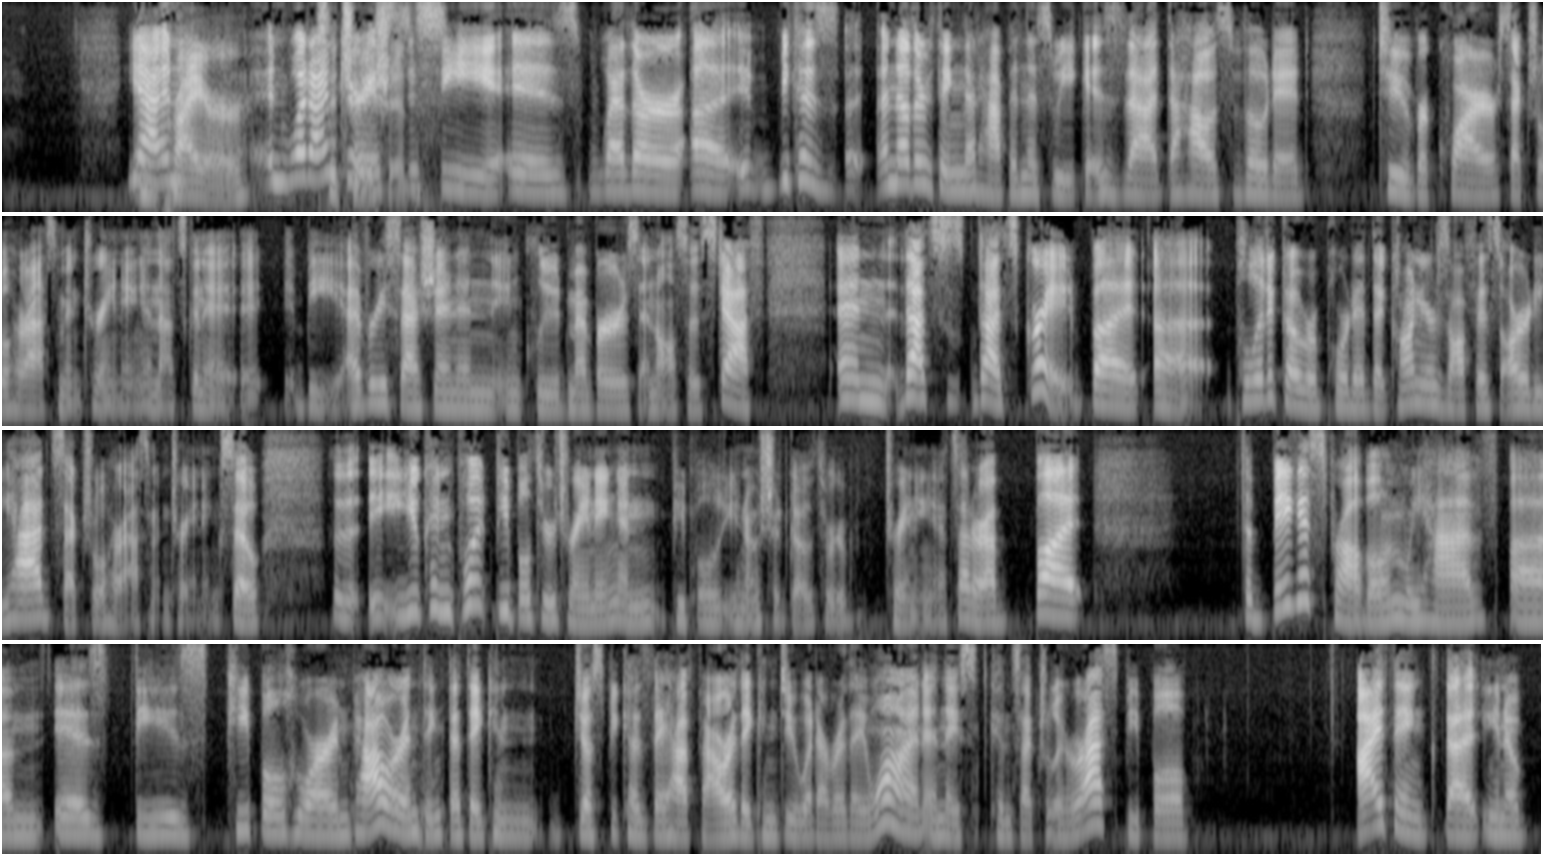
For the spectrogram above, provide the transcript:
yeah, and, prior and what I'm curious to see is whether uh, it, because another thing that happened this week is that the House voted to require sexual harassment training, and that's going to be every session and include members and also staff, and that's that's great. But uh, Politico reported that Conyers' office already had sexual harassment training, so th- you can put people through training, and people you know should go through training, et cetera. But the biggest problem we have um, is these people who are in power and think that they can just because they have power they can do whatever they want and they can sexually harass people. I think that you know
